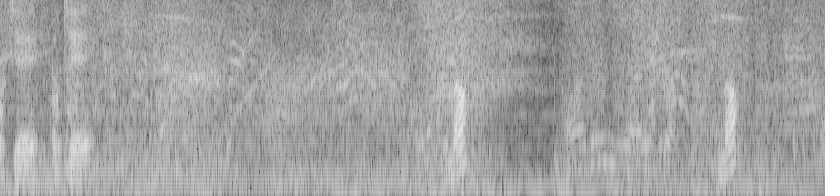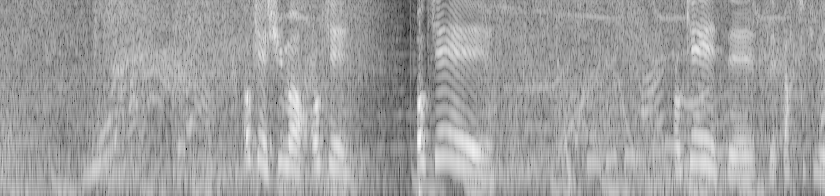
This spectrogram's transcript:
Ok, ok. Suis mort. Je suis mort. Ok, je suis mort, ok. Ok Ok, c'est particulier.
